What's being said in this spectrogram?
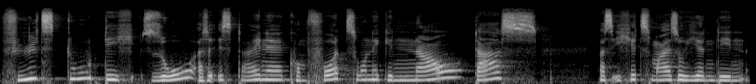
Fühlst du dich so, also ist deine Komfortzone genau das, was ich jetzt mal so hier in den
